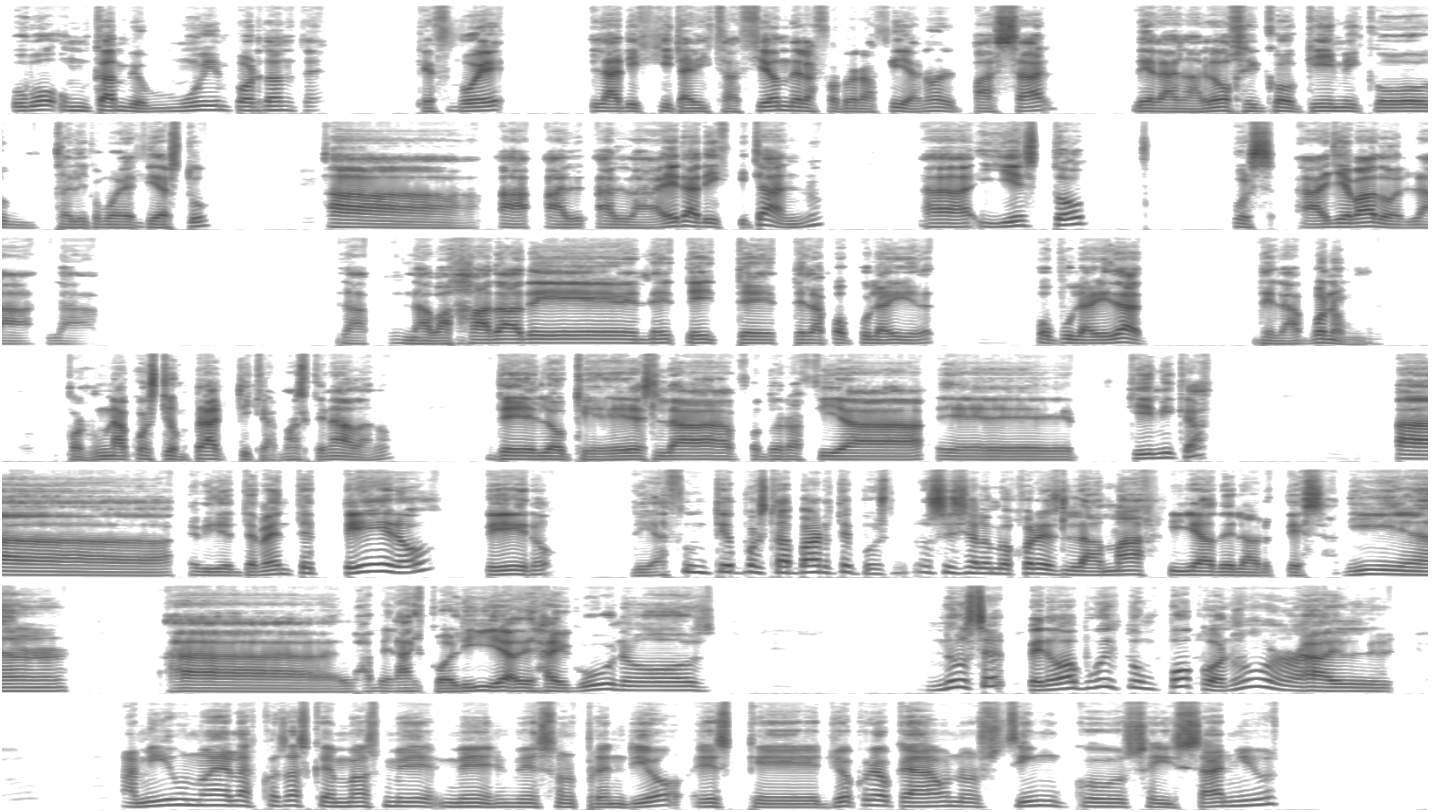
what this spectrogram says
hubo un cambio muy importante que fue la digitalización de la fotografía, ¿no? El pasar del analógico, químico, tal y como decías tú, a, a, la era digital, ¿no? Ah, y esto, pues, ha llevado la, la, la, bajada de, de, la popularidad, popularidad de la, bueno, por una cuestión práctica más que nada, ¿no? De lo que es la fotografía eh, química, ah, evidentemente, pero, pero, de hace un tiempo esta parte, pues no sé si a lo mejor es la magia de la artesanía, ah, la melancolía de algunos, no sé, pero ha vuelto un poco, ¿no? A mí una de las cosas que más me, sorprendió es que yo creo que a unos 5 o 6 años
